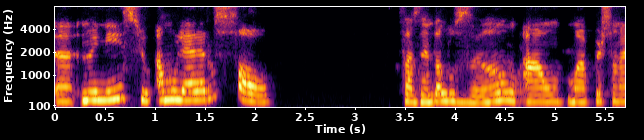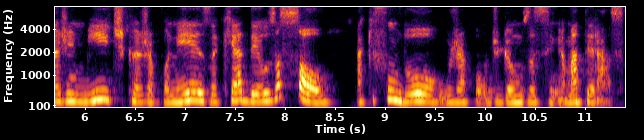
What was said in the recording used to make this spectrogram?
uh, no início, a mulher era o sol, fazendo alusão a um, uma personagem mítica japonesa, que é a deusa Sol, a que fundou o Japão, digamos assim, a Materaço.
